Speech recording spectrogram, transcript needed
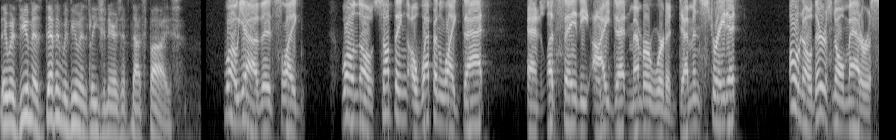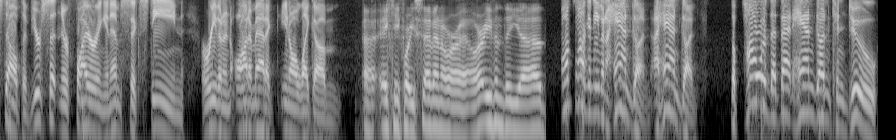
they would view him as definitely would view him as legionnaires, if not spies. Well, yeah, it's like, well, no, something, a weapon like that, and let's say the IDET member were to demonstrate it. Oh, no, there's no matter of stealth. If you're sitting there firing an M16 or even an automatic, you know, like, um, Uh, AK forty seven, or uh, or even the uh, I'm talking even a handgun, a handgun. The power that that handgun can do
